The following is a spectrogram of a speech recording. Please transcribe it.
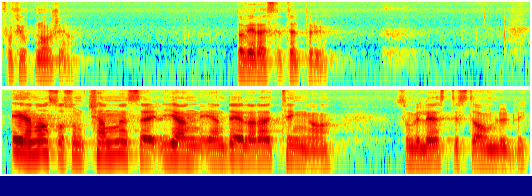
for 14 år siden da vi reiste til Peru. En altså som kjenner seg igjen i en del av de tinga som vi leste i stad om Ludvig.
